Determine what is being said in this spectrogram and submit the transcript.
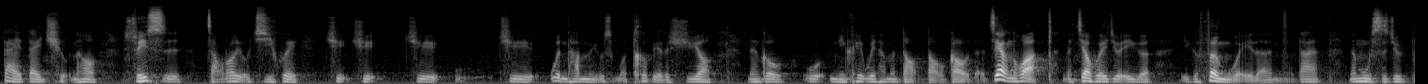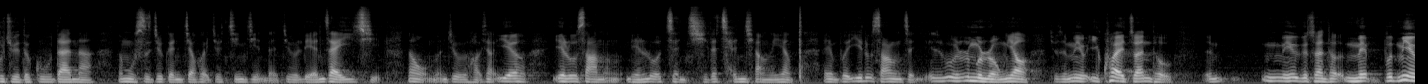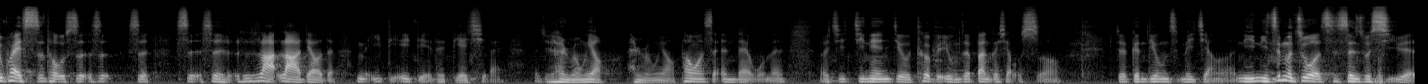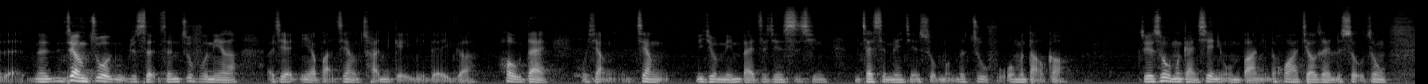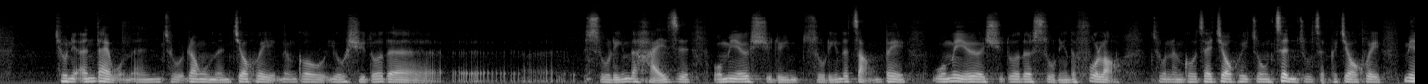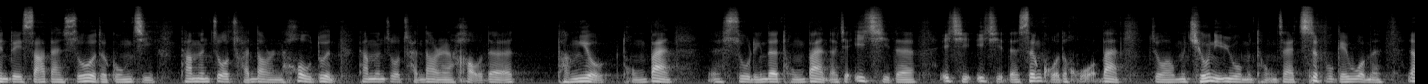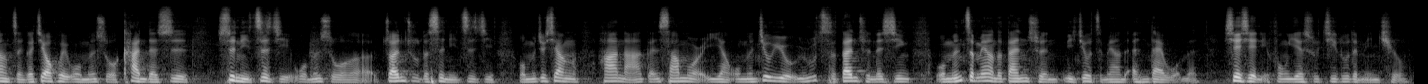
代代求，然后随时找到有机会去去去去问他们有什么特别的需要，能够我你可以为他们祷祷告的，这样的话，那教会就一个。一个氛围的，但那牧师就不觉得孤单呐。那牧师就跟教会就紧紧的就连在一起。那我们就好像耶耶路撒冷联络整齐的城墙一样。哎，不，耶路撒冷整如果那么荣耀，就是没有一块砖头，嗯，没有一个砖头，没不没有一块石头是是是是是落落掉的，每一叠一叠的叠起来，就很荣耀，很荣耀。盼望是恩待我们，而且今天就特别用这半个小时哦。就跟弟兄姊妹讲了，你你这么做是神所喜悦的，那这样做就神神祝福你了，而且你要把这样传给你的一个后代，我想这样你就明白这件事情，你在神面前所蒙的祝福。我们祷告，所以说我们感谢你，我们把你的话交在你的手中，求你恩待我们，主让我们教会能够有许多的呃属灵的孩子，我们也有许灵属灵的长辈，我们也有许多的属灵的父老，就能够在教会中镇住整个教会，面对撒旦所有的攻击，他们做传道人的后盾，他们做传道人好的朋友同伴。呃，属灵的同伴，而且一起的、一起、一起的生活的伙伴，主啊，我们求你与我们同在，赐福给我们，让整个教会我们所看的是是你自己，我们所专注的是你自己，我们就像哈拿跟沙穆尔一样，我们就有如此单纯的心，我们怎么样的单纯，你就怎么样的恩待我们。谢谢你，奉耶稣基督的名求。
